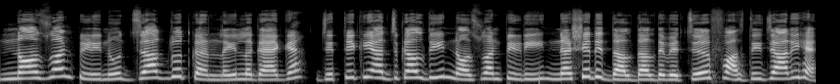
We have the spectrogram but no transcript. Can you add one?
ਨੌਜਵਾਨ ਪੀੜ੍ਹੀ ਨੂੰ ਜਾਗਰੂਕ ਕਰਨ ਲਈ ਲਗਾਇਆ ਗਿਆ, ਜਿੱਥੇ ਕਿ ਅੱਜ ਕੱਲ ਦੀ ਨੌਜਵਾਨ ਪੀੜ੍ਹੀ ਨਸ਼ੇ ਦੀ ਦਲਦਲ ਦੇ ਵਿੱਚ ਫਸਦੀ ਜਾ ਰਹੀ ਹੈ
